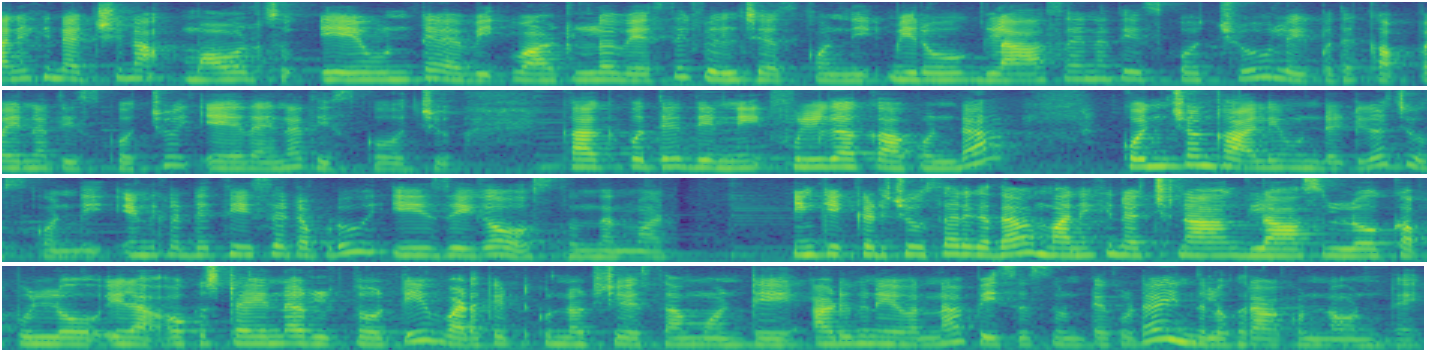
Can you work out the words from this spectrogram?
మనకి నచ్చిన మౌల్డ్స్ ఏ ఉంటే అవి వాటిల్లో వేసి ఫిల్ చేసుకోండి. మీరు గ్లాస్ అయినా తీసుకోవచ్చు లేకపోతే కప్ అయినా తీసుకోవచ్చు ఏదైనా తీసుకోవచ్చు. కాకపోతే దీన్ని ఫుల్గా కాకుండా కొంచెం ఖాళీ ఉండేట్టుగా చూసుకోండి. ఎందుకంటే తీసేటప్పుడు ఈజీగా వస్తుందన్నమాట. ఇంక ఇక్కడ చూసారు కదా మనకి నచ్చిన గ్లాసుల్లో కప్పుల్లో ఇలా ఒక స్టైనర్ తోటి వడకెట్టుకున్నట్టు చేస్తాము అంటే అడుగున ఏమన్నా పీసెస్ ఉంటే కూడా ఇందులోకి రాకుండా ఉంటాయి.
